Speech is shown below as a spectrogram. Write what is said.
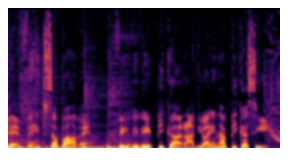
Še več zabave. www.radio1.si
